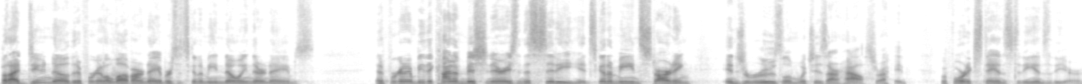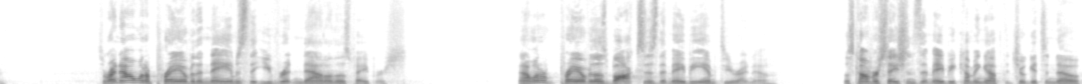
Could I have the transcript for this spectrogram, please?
but I do know that if we're going to love our neighbors, it's going to mean knowing their names. And if we're going to be the kind of missionaries in this city, it's going to mean starting in Jerusalem, which is our house, right? Before it extends to the ends of the earth. So, right now, I want to pray over the names that you've written down on those papers. And I want to pray over those boxes that may be empty right now those conversations that may be coming up that you'll get to know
